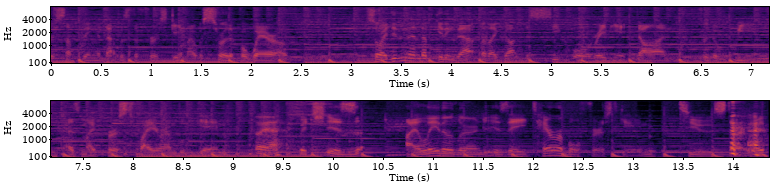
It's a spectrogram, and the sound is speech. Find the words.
or something, and that was the first game I was sort of aware of. So I didn't end up getting that, but I got the sequel, Radiant Dawn, for the Wii as my first Fire Emblem game Oh yeah. which is I later learned is a terrible first game to start with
